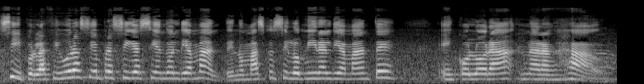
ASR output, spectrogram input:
Sí, pero la figura siempre sigue siendo el diamante, no más que si lo mira el diamante en color anaranjado.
